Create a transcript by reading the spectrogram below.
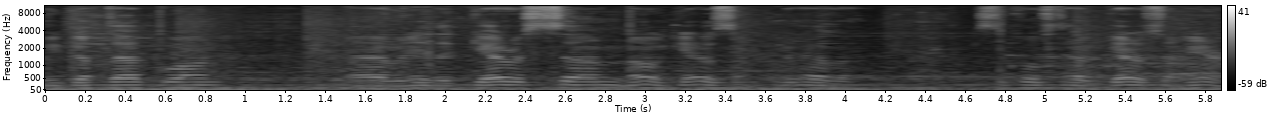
We got that one. Uh, we need a garrison. No, garrison. We have a. Supposed to have garrison here.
